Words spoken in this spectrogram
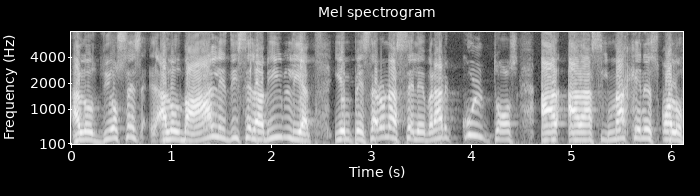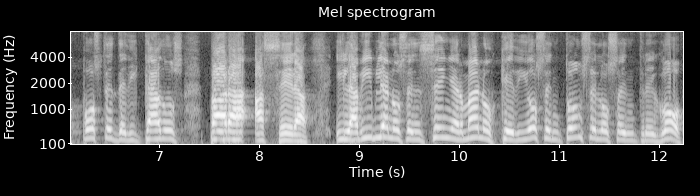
a los dioses, a los baales, dice la Biblia, y empezaron a celebrar cultos a, las imágenes o a los postes dedicados para acera. Y la Biblia nos enseña, hermanos, que Dios entonces los entregó.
